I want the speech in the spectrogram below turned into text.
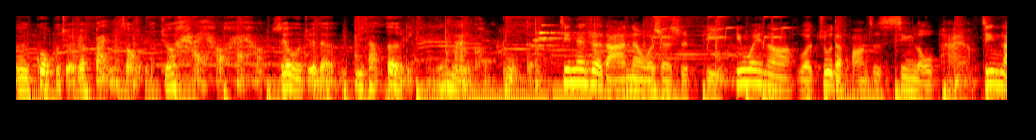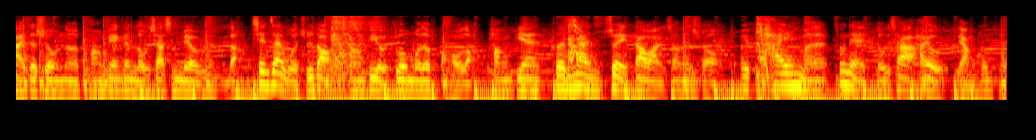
嗯过不久就搬走了，就还好还好，所以我觉得遇到恶灵还是蛮恐怖的。今天这个答案呢，我选的是 B，因为呢，我住的房子是新楼盘啊，进来的时候呢，旁边跟楼下是没有人的。现在我知道墙壁有多么的薄了，旁边会烂醉，大晚上的时候会拍门。重点楼下还有两公婆，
